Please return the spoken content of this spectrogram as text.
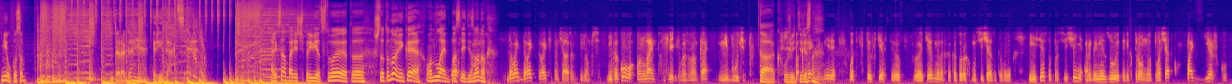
Милкусом. Дорогая редакция. Александр Борисович, приветствую. Это что-то новенькое. Онлайн последний звонок. Давайте, давайте, давайте сначала разберемся. Никакого онлайн последнего звонка не будет. Так, уже По интересно. По крайней мере, вот в, в тех в терминах, о которых мы сейчас говорим. Министерство просвещения организует электронную площадку в поддержку э,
